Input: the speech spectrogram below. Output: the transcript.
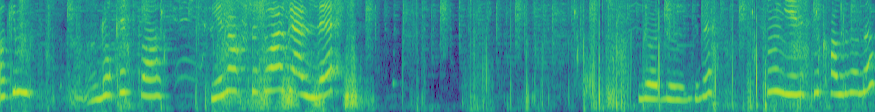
Bakayım roket var. Yeni aksesuar geldi. Gördüğünüz gibi. Şunun yenisini kaldıralım.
